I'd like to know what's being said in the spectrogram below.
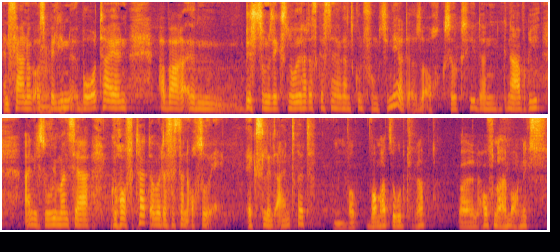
Entfernung aus Berlin äh, beurteilen. Aber ähm, bis zum 6-0 hat das gestern ja ganz gut funktioniert. Also auch Xerxi, dann Gnabry. Eigentlich so, wie man es ja gehofft hat. Aber dass es dann auch so exzellent eintritt. Wa- Warum hat es so gut geklappt? Weil Hoffenheim auch nichts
